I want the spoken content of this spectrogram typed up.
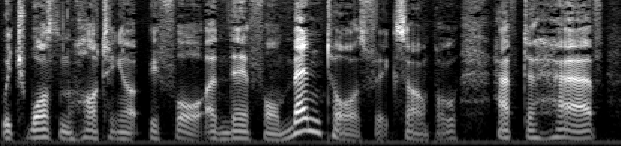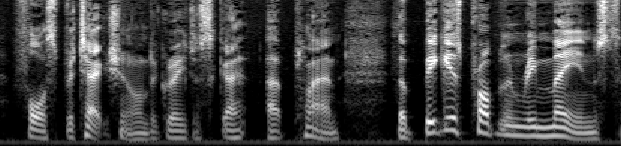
which wasn't hotting up before, and therefore mentors, for example, have to have force protection on a greater sca- uh, plan. The biggest problem remains,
